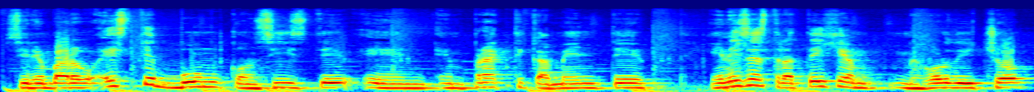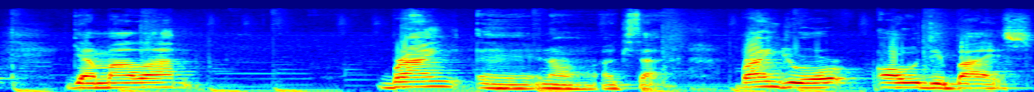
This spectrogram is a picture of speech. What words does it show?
Sin embargo, este boom consiste en prácticamente, en esa estrategia, mejor dicho, llamada Bring, eh, no, aquí está, Bring Your Own Device.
